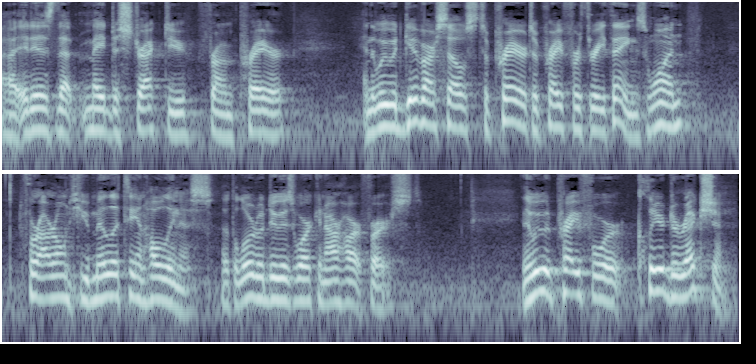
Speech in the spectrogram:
uh, it is that may distract you from prayer. And that we would give ourselves to prayer to pray for three things. One, for our own humility and holiness, that the Lord would do His work in our heart first. And then we would pray for clear direction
